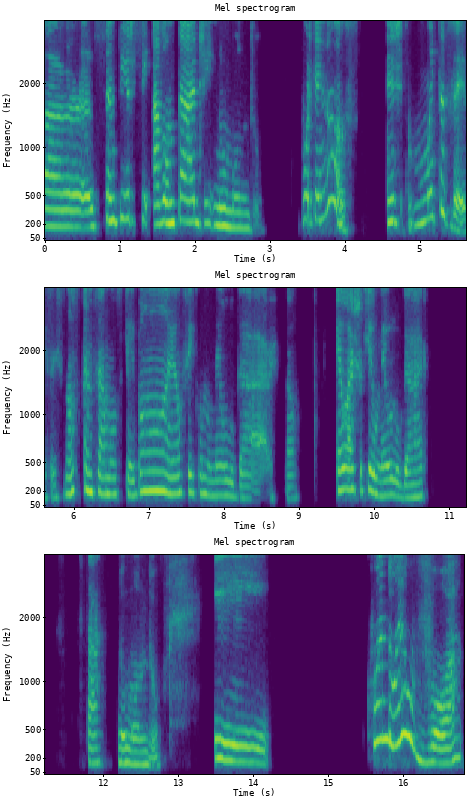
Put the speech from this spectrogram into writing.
uh, sentir-se à vontade no mundo, porque nós muitas vezes nós pensamos que bom eu fico no meu lugar, não? Eu acho que o meu lugar está no mundo e quando eu vou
